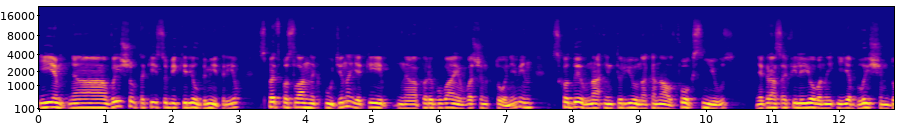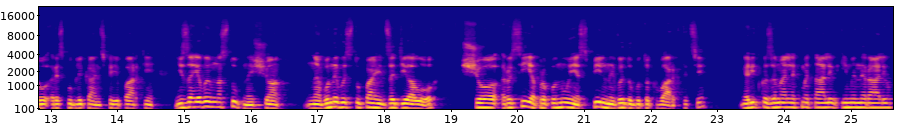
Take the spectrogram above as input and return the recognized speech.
І а, вийшов такий собі Кирил Дмитрієв, спецпосланник Путіна, який а, перебуває в Вашингтоні. Він сходив на інтерв'ю на канал Fox News, якраз афілійований і є ближчим до республіканської партії, і заявив наступне: що вони виступають за діалог, що Росія пропонує спільний видобуток в Арктиці рідкоземельних металів і мінералів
